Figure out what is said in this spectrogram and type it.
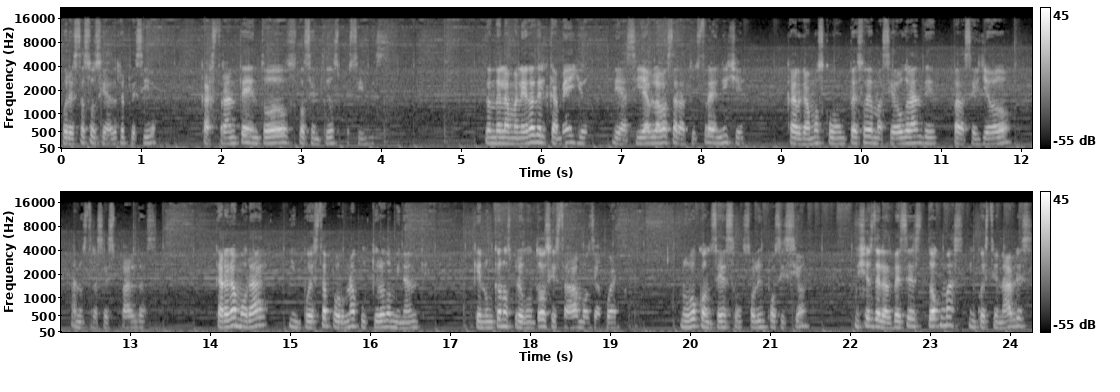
por esta sociedad represiva, castrante en todos los sentidos posibles. Donde la manera del camello, de así hablaba Zaratustra de Nietzsche, cargamos con un peso demasiado grande para ser llevado a nuestras espaldas. Carga moral impuesta por una cultura dominante que nunca nos preguntó si estábamos de acuerdo. No hubo consenso, solo imposición muchas de las veces dogmas incuestionables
